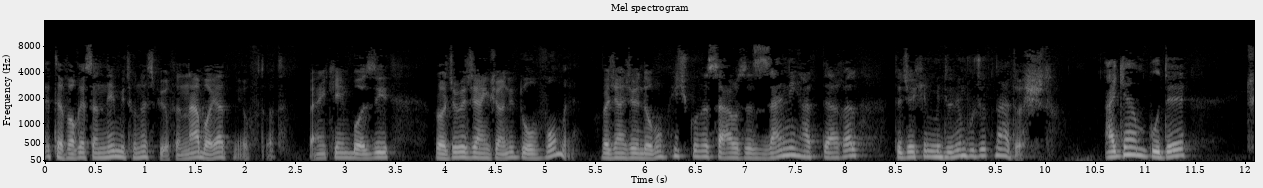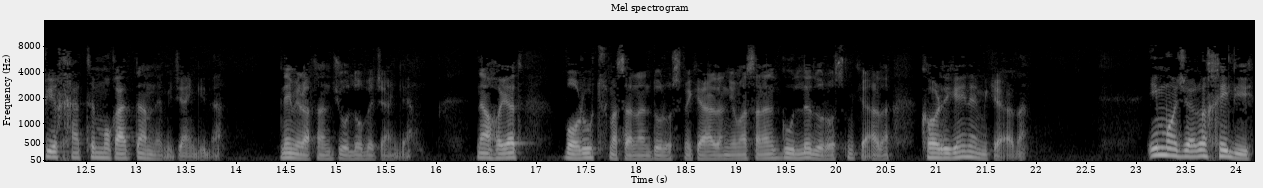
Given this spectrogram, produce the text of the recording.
اتفاقی اصلا نمی‌تونست بیفته نباید میافتاد. برای اینکه این بازی راجع به جنگ جهانی دومه و جنگ دوم هیچ گونه سرباز زنی حداقل تا جایی که می‌دونیم وجود نداشت. اگه هم بوده توی خط مقدم نمی جنگیدن نمی رفتن جلو به جنگن نهایت باروت مثلا درست می‌کردن یا مثلا گوله درست می‌کردن. کار دیگه ای نمی‌کردن. این ماجرا خیلی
